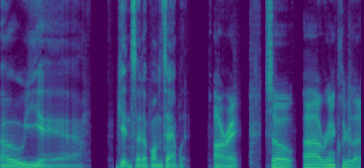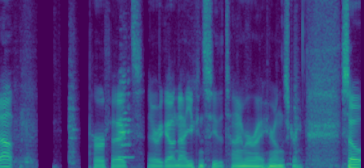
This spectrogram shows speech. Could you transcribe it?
Oh yeah. Getting set up on the tablet. All right. So uh, we're going to clear that out. Perfect. There we go. Now you can see the timer right here on the screen. So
